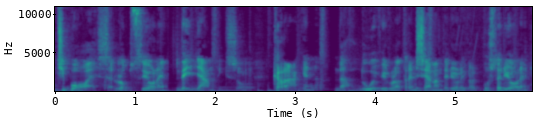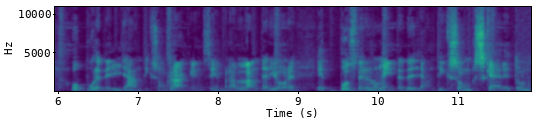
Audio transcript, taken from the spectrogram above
ci può essere l'opzione degli Antixon Kraken da 2,3 sia all'anteriore che al posteriore, oppure degli Antixon Kraken sempre all'anteriore e posteriormente degli Antixon Skeleton,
